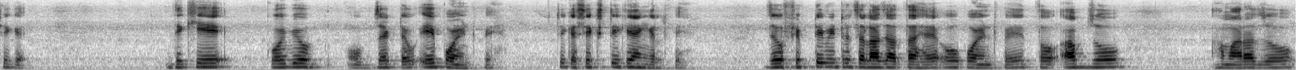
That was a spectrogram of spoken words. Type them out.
ठीक है? देखिए, कोई भी ऑब्जेक्ट है, वो ए पॉइंट पे। ठीक है? 60 के एंगल पे। जो 50 मीटर चला जाता है ओ पॉइंट पे तो अब जो हमारा जो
